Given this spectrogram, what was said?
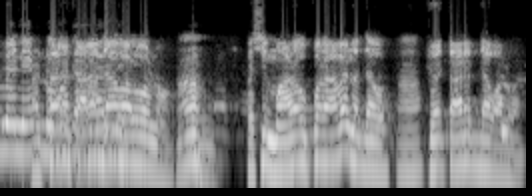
મહિને એક ડોહો તારા તારા દાવ આલવાનો હા. પછી મારા ઉપર આવે ને દાવ તો તારે જ દાવ આલવાનો.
